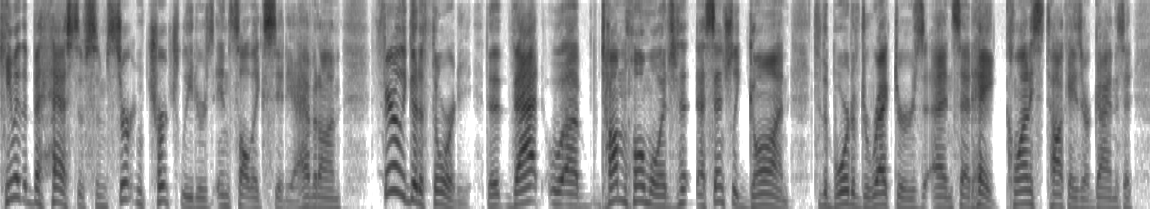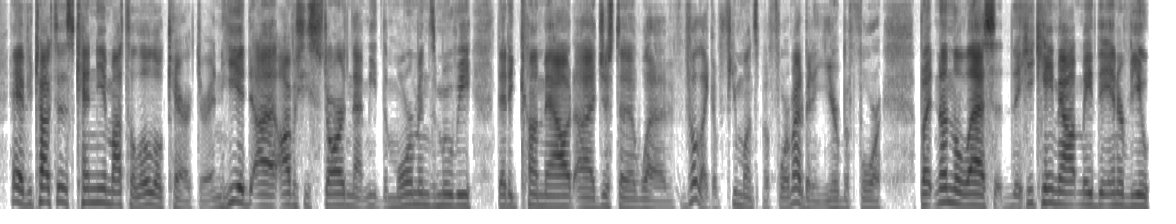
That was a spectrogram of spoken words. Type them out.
came at the behest of some certain church leaders in Salt Lake City. I have it on fairly good authority that that uh, Tom Holmoe had essentially gone to the board of directors and said, "Hey, Kalani Sitake is our guy," and they said, "Hey, have you talked to this Ken Niumatalolo character?" And he had uh, obviously starred in that Meet the Movie that had come out uh, just a, what I feel like a few months before, it might have been a year before, but nonetheless, the, he came out, made the interview.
